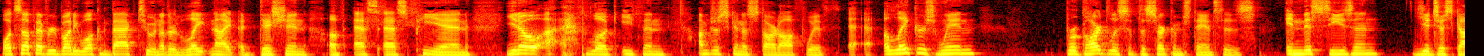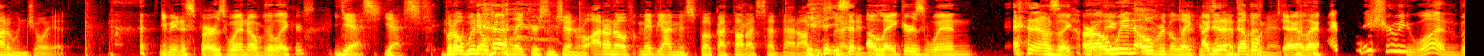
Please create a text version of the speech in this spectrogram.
What's up, everybody? Welcome back to another late night edition of SSPN. You know, I, look, Ethan, I'm just going to start off with a, a Lakers win, regardless of the circumstances. In this season, you just got to enjoy it. you mean a Spurs win over the Lakers? Yes, yes, but a win over the Lakers in general. I don't know if maybe I misspoke. I thought I said that. Obviously, you said a Lakers win and I was like, or a win over the Lakers. I did a double I check. I was like, I'm pretty sure we won. But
